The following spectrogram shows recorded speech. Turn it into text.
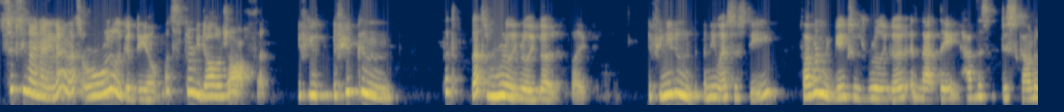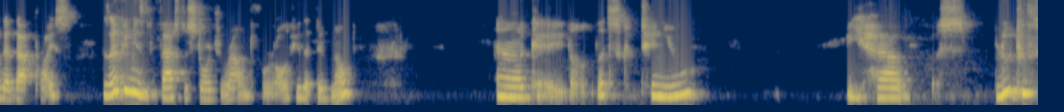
$69.99. That's a really good deal. That's thirty dollars off. That if you if you can, that's that's really really good. Like if you need a, a new SSD, 500 gigs is really good, and that they have this discounted at that price. Because NVMe is the fastest storage around for all of you that didn't know. Okay, now let's continue. We have a Bluetooth.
